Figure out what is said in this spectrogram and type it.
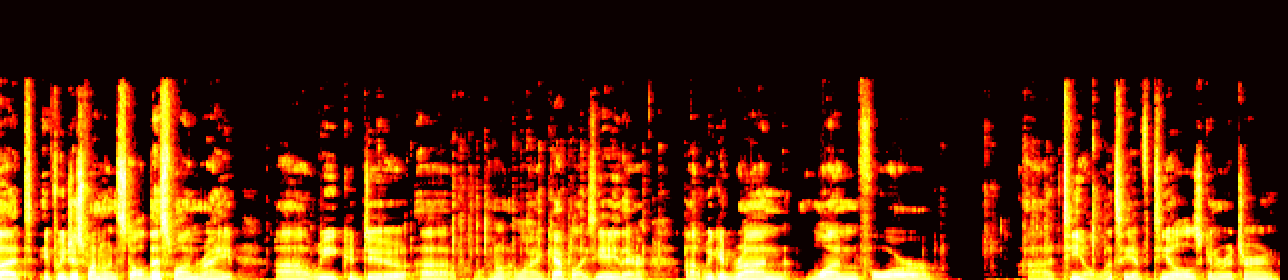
but if we just want to install this one, right, uh, we could do, uh, I don't know why I capitalized yay there. Uh, we could run one for uh, teal. Let's see if teal is going to return.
